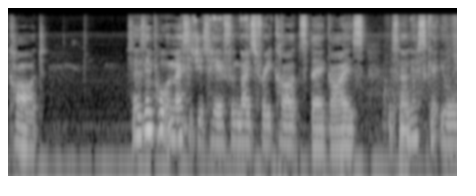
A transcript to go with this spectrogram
card. So there's important messages here from those three cards there, guys. So let's get your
